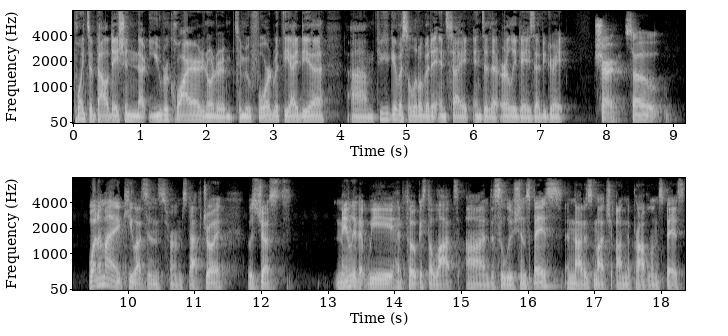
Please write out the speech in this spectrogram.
points of validation that you required in order to move forward with the idea? Um, if you could give us a little bit of insight into the early days, that'd be great. Sure. So, one of my key lessons from Staffjoy was just mainly that we had focused a lot on the solution space and not as much on the problem space.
